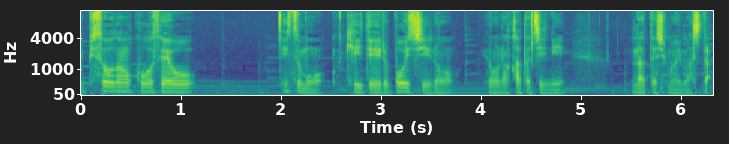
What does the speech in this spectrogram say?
エピソードの構成をいつも聞いている Voicy のような形になってしまいました。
